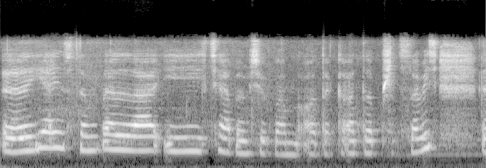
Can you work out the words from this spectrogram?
E, Ja jestem Bella i chciałabym się Wam tak oto przedstawić. E,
